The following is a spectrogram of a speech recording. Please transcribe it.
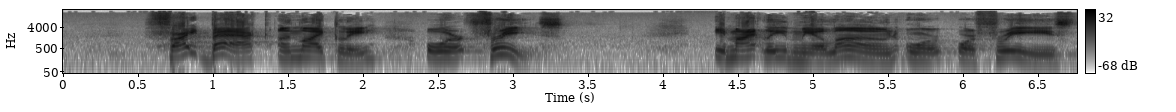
fight back, unlikely, or freeze it might leave me alone or, or freeze.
